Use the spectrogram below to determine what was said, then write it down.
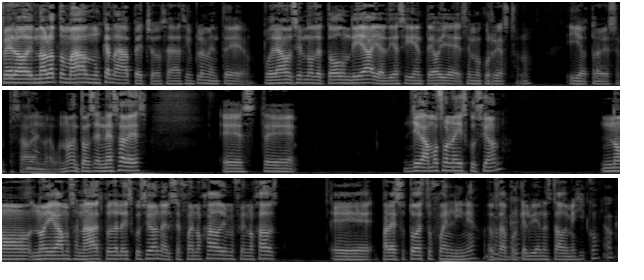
pero no lo tomamos nunca nada a pecho, o sea, simplemente podríamos decirnos de todo un día y al día siguiente, oye, se me ocurrió esto, ¿no? Y otra vez empezaba de nuevo, ¿no? Entonces, en esa vez, este, llegamos a una discusión, no, no llegamos a nada después de la discusión, él se fue enojado, yo me fui enojado, eh, para eso todo esto fue en línea, o sea, porque él vive en Estado de México. Ok.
